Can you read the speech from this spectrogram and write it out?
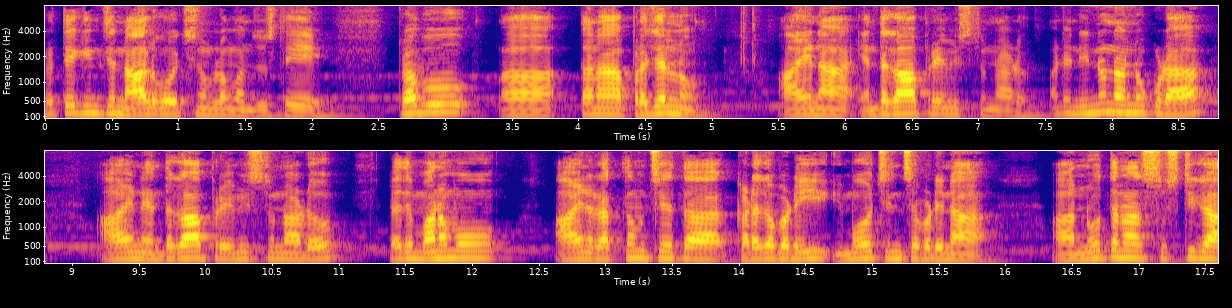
ప్రత్యేకించి నాలుగో వచనంలో మనం చూస్తే ప్రభు తన ప్రజలను ఆయన ఎంతగా ప్రేమిస్తున్నాడు. అంటే నిన్ను నన్ను కూడా ఆయన ఎంతగా ప్రేమిస్తున్నాడో లేదా మనము ఆయన రక్తం చేత కడగబడి విమోచించబడిన ఆ నూతన సృష్టిగా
